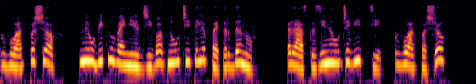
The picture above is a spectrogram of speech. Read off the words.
Влад Пашов. Необикновеният живот на учителя Петър Дънов. Разкази на очевидци Влад Пашов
